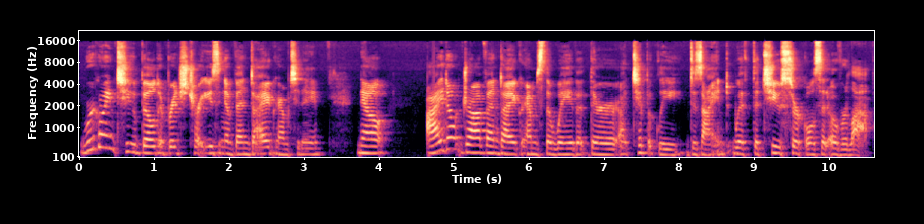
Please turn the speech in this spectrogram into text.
We're going to build a bridge chart using a Venn diagram today. Now, I don't draw Venn diagrams the way that they're uh, typically designed with the two circles that overlap.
